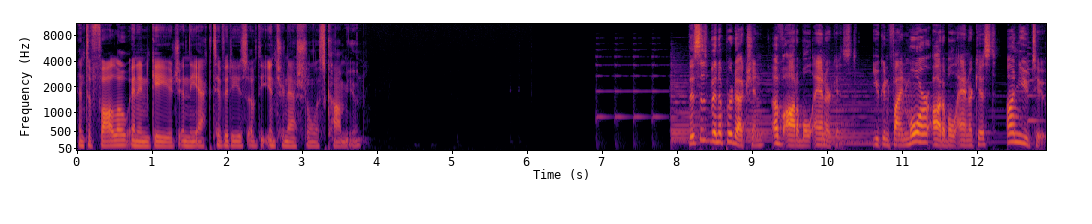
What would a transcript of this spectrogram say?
and to follow and engage in the activities of the internationalist commune. This has been a production of Audible Anarchist. You can find more Audible Anarchist on YouTube.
